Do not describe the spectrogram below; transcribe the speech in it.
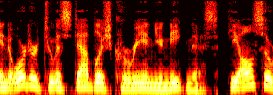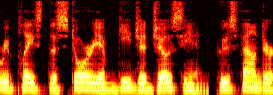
In order to establish Korean uniqueness, he also replaced the story of Gija Joseon, whose founder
